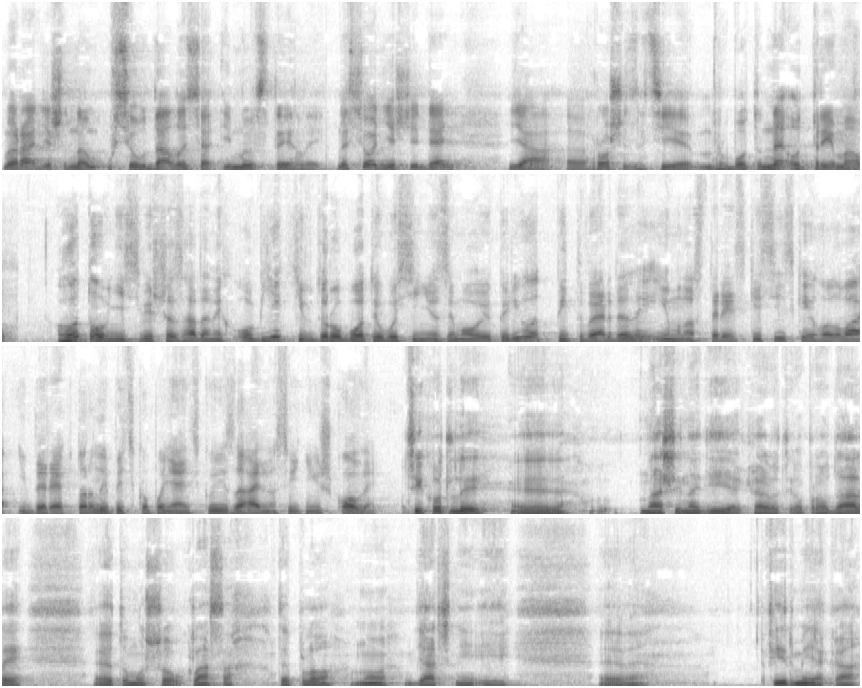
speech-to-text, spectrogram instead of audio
Ми раді, що нам все вдалося і ми встигли. На сьогоднішній день я гроші за ці роботи не отримав. Готовність вище згаданих об'єктів до роботи в осінньо-зимовий період підтвердили і монастирський сільський голова, і директор Липецько-Полянської загальноосвітньої школи. Ці котли наші надії, як кажуть, оправдали, е, тому що у класах тепло. Ну, вдячні і е, фірмі, яка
